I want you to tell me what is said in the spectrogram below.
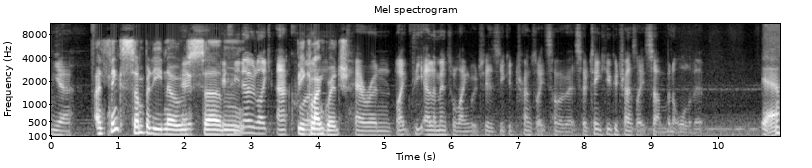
Yeah. I think somebody knows. If, um, if you know like Aquan, speak language. heron, like the elemental languages, you could translate some of it. So Tink, you could translate some, but not all of it. Yeah.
